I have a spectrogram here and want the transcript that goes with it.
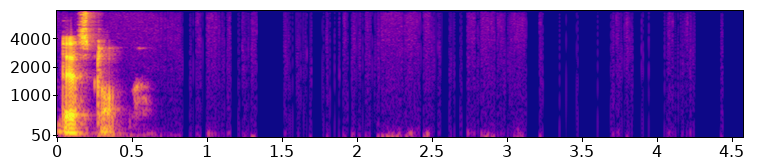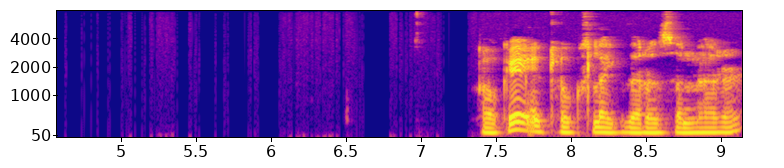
desktop. Okay it looks like there is an error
